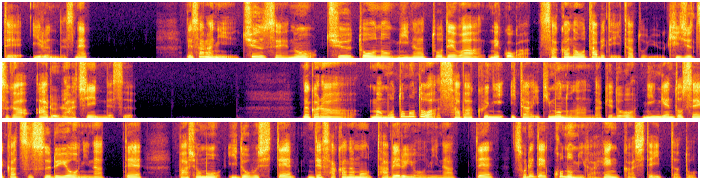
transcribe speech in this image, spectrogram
ているんですね。で、さらに中世の中東の港では猫が魚を食べていたという記述があるらしいんです。だから、まあもともとは砂漠にいた生き物なんだけど、人間と生活するようになって、場所も移動して、で、魚も食べるようになって、それで好みが変化していったと。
